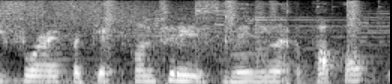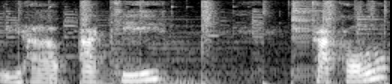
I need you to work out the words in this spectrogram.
Before I forget, on today's menu at the pop up, we have Ackee, taco,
